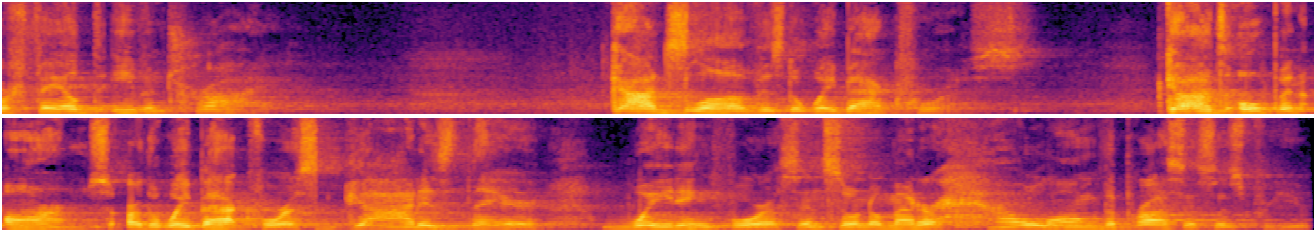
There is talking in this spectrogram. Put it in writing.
or failed to even try, God's love is the way back for us. God's open arms are the way back for us. God is there waiting for us. And so, no matter how long the process is for you,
